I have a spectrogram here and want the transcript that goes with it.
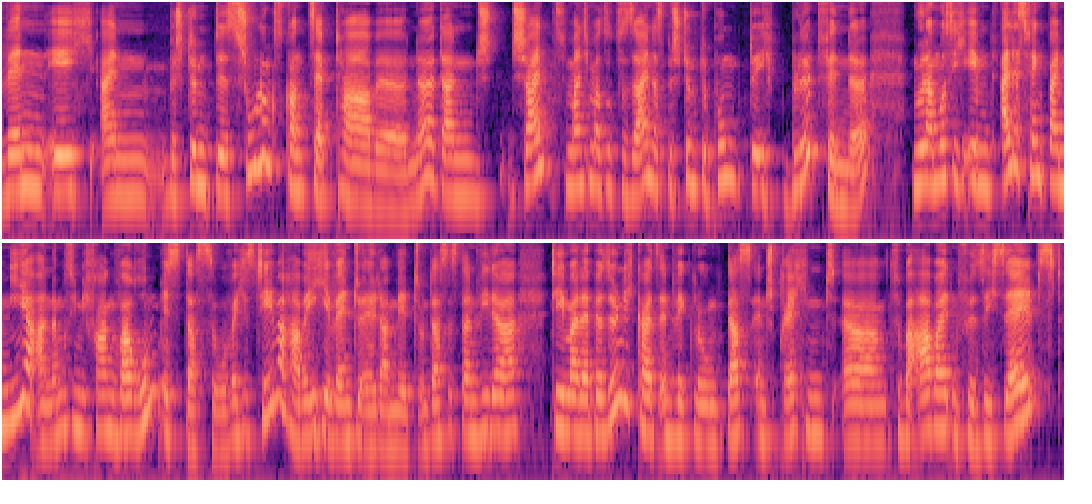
wenn ich ein bestimmtes Schulungskonzept habe, ne, dann scheint es manchmal so zu sein, dass bestimmte Punkte ich blöd finde. Nur da muss ich eben, alles fängt bei mir an. Da muss ich mich fragen, warum ist das so? Welches Thema habe ich eventuell damit? Und das ist dann wieder Thema der Persönlichkeitsentwicklung, das entsprechend äh, zu bearbeiten für sich selbst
